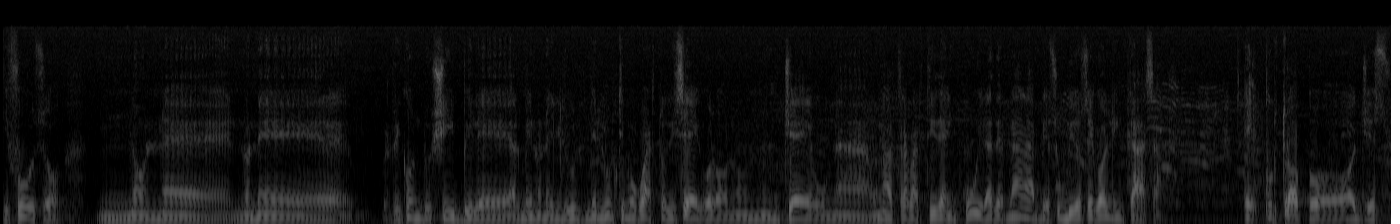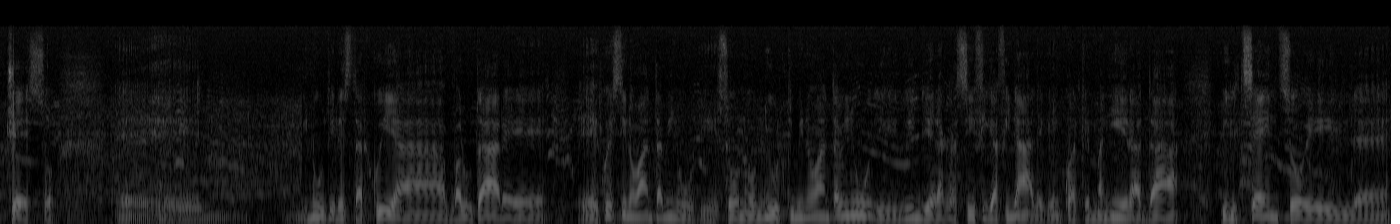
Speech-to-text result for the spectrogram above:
tifoso non, eh, non è riconducibile almeno nell'ultimo quarto di secolo, non, non c'è un'altra un partita in cui la Ternana abbia subito sei gol in casa. E purtroppo oggi è successo, eh, inutile star qui a valutare eh, questi 90 minuti, sono gli ultimi 90 minuti, quindi è la classifica finale che in qualche maniera dà il senso e, il, eh,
